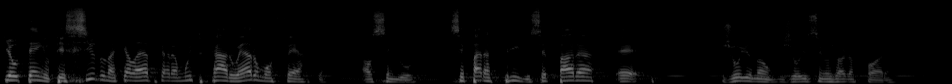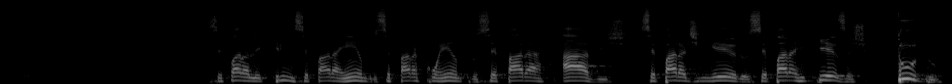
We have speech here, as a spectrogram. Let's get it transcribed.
que eu tenho. Tecido naquela época era muito caro, era uma oferta ao Senhor. Separa trigo, separa. É, joio não, joio o Senhor joga fora separa alecrim, separa endro, separa coentro, separa aves, separa dinheiro, separa riquezas, tudo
